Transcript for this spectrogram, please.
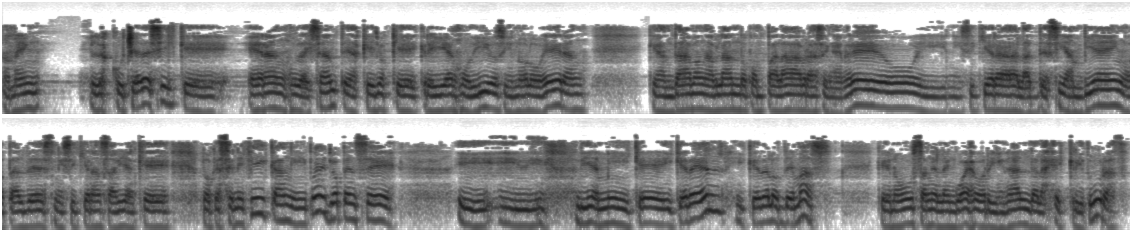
Amén. Lo escuché decir que eran judaizantes aquellos que creían judíos y no lo eran, que andaban hablando con palabras en hebreo y ni siquiera las decían bien o tal vez ni siquiera sabían qué lo que significan y pues yo pensé y, y dije en mí, ¿y qué, ¿y qué de él? ¿Y qué de los demás que no usan el lenguaje original de las escrituras?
